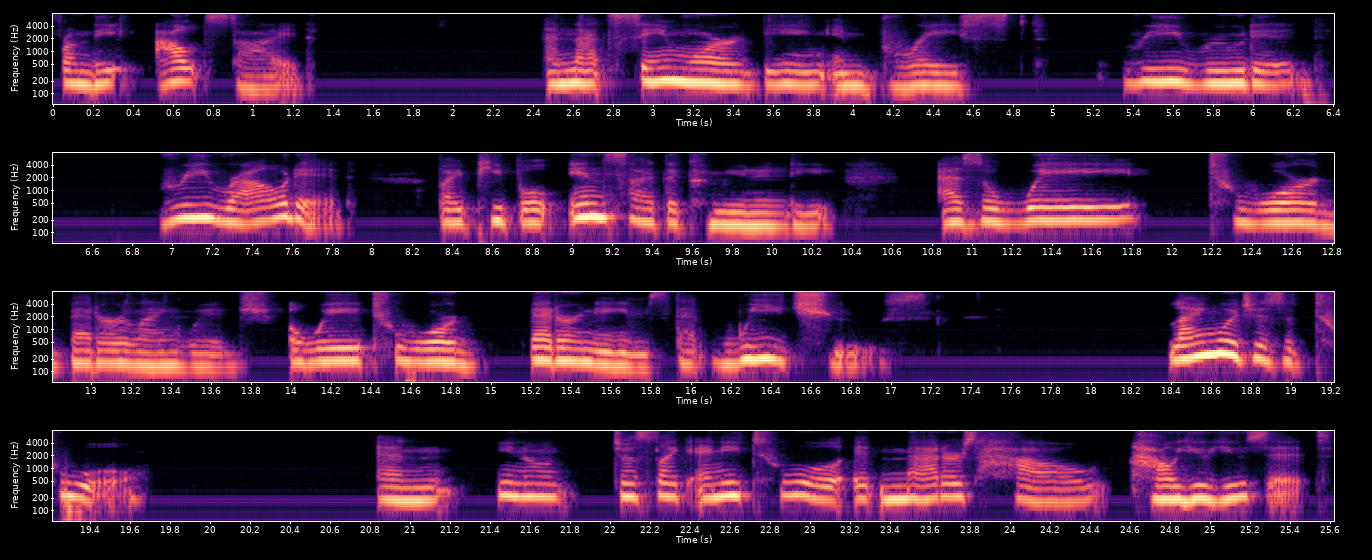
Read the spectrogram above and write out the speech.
from the outside, and that same word being embraced, rerouted, rerouted by people inside the community as a way toward better language, a way toward better names that we choose. Language is a tool. And, you know, just like any tool, it matters how how you use it.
